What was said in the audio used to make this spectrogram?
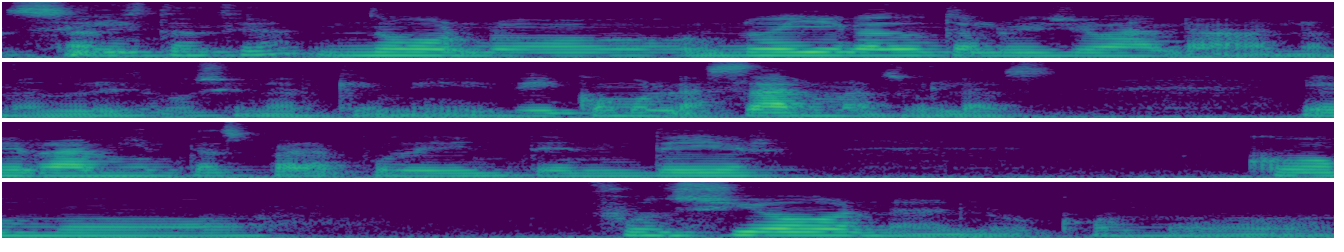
Sí. a distancia. no, no, no he llegado tal vez yo a la, a la madurez emocional que me dé como las armas o las herramientas para poder entender cómo funcionan o cómo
